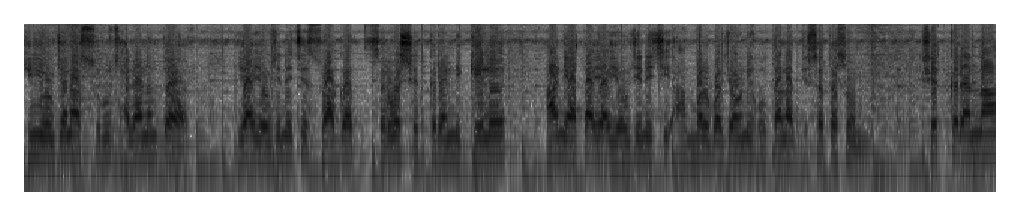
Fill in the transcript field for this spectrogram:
ही योजना सुरू झाल्यानंतर या योजनेचे स्वागत सर्व शेतकऱ्यांनी केले आणि आता या योजनेची अंमलबजावणी होताना दिसत असून शेतकऱ्यांना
